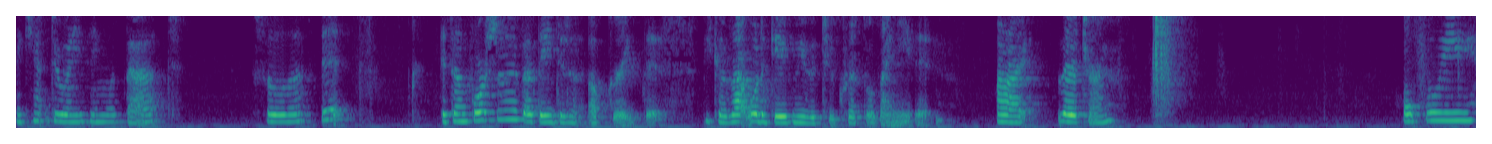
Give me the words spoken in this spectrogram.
I can't do anything with that. So that's it. It's unfortunate that they didn't upgrade this because that would have gave me the two crystals I needed. All right, their turn. Hopefully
